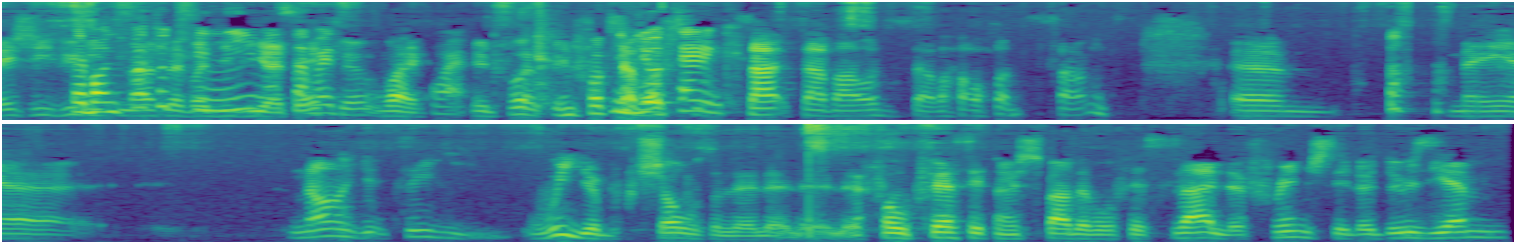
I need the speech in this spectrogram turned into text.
ben, j'ai vu bon, une fois tout fini, ça va être... ouais. Une fois, une fois que ça va, ça, ça, va avoir, ça va avoir du sens. Euh, mais euh, non, tu sais, oui, il y a beaucoup de choses. Le, le, le, Folk Fest est un super de beau festival. Le Fringe, c'est le deuxième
